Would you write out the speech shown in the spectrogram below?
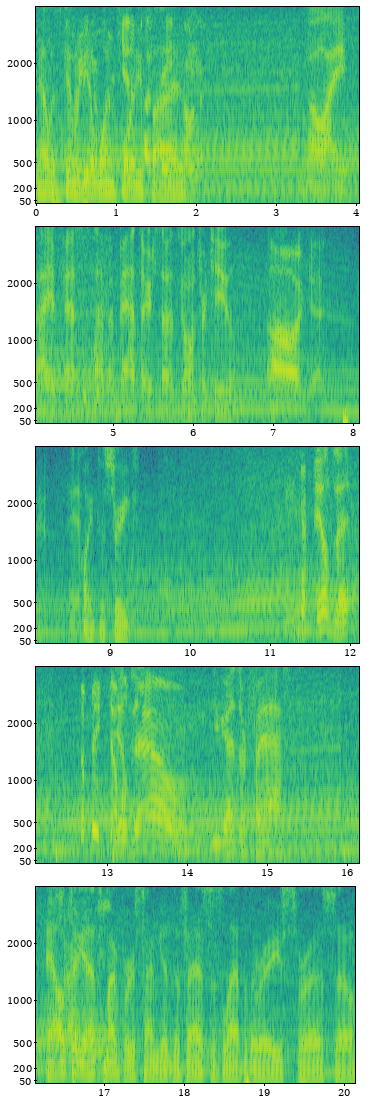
That was gonna Were be a 145. Daytona? Oh, I I had fastest lap at Bathurst. So I was going for two. Oh, okay. It's quite the streak. Feels it. The big double Feels it. down. You guys are fast. Hey, I'll tell you, that's my first time getting the fastest lap of the race for us. So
